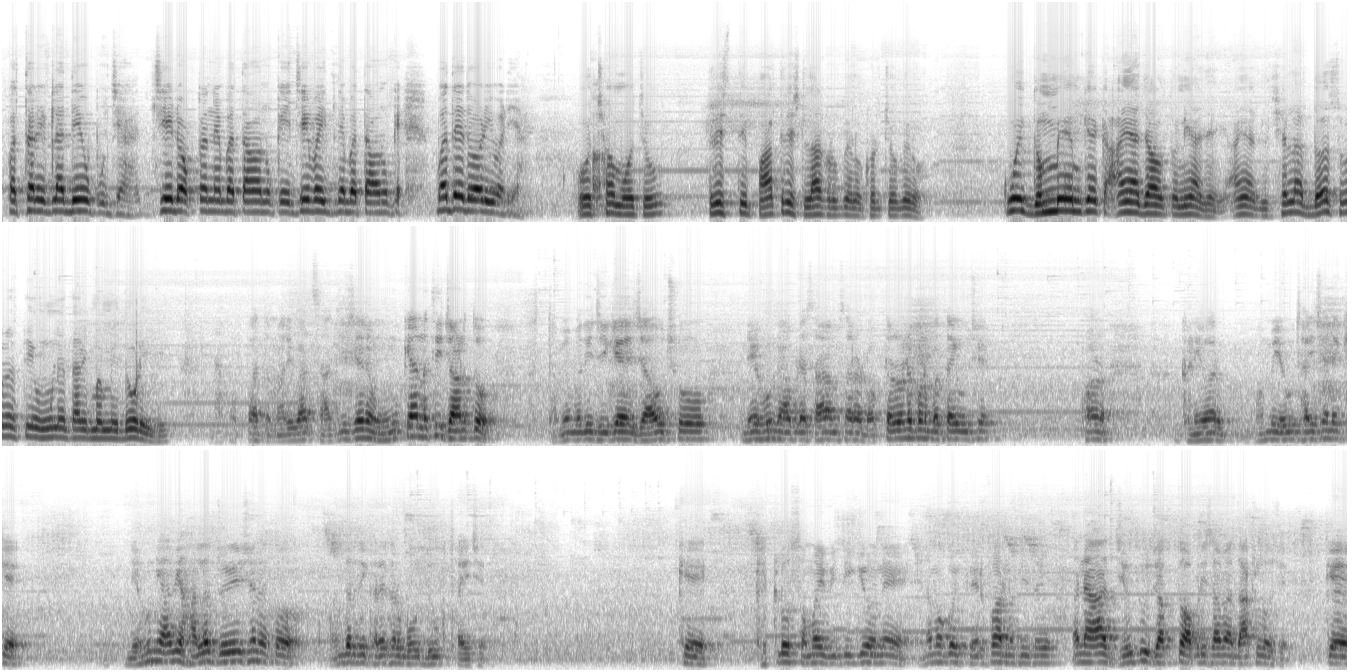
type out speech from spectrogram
પથ્થર એટલા દેવ પૂજ્યા. જે ડૉક્ટરને બતાવવાનું કે, જે વૈદ્યને બતાવવાનું કે, બધે દોડી વળ્યા. ઓછામાં ઓછું ત્રીસથી પાંત્રીસ લાખ રૂપિયાનો ખર્ચો કર્યો. કોઈ ગમે એમ કે અહીંયા જાઓ તો ત્યાં જાય અહીંયા છેલ્લા દસ વર્ષથી હું ને તારી મમ્મી દોડી છે. પપ્પા, તમારી વાત સાચી છે ને. હું ક્યાં નથી જાણતો. તમે બધી જગ્યાએ જાઓ છો નેહુને આપણે સારામાં સારા ડૉક્ટરોને પણ બતાવ્યું છે. પણ ઘણીવાર મમ્મી એવું થાય છે ને કે નેહુની આવી હાલત જોઈએ છે ને તો અંદરથી ખરેખર બહુ દુઃખ થાય છે. કે કેટલો સમય વીતી ગયો અને એનામાં કોઈ ફેરફાર નથી થયો. અને આ જીવતું જાગતો આપણી સામે દાખલો છે. કે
